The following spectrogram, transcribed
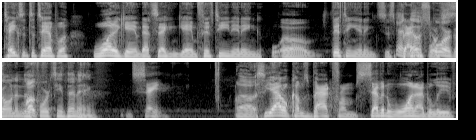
takes it to Tampa. What a game! That second game, fifteen inning, uh, fifteen innings, just Yeah, back no and forth. score going into the Slug- 14th inning. Insane. Uh, Seattle comes back from seven one, I believe.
